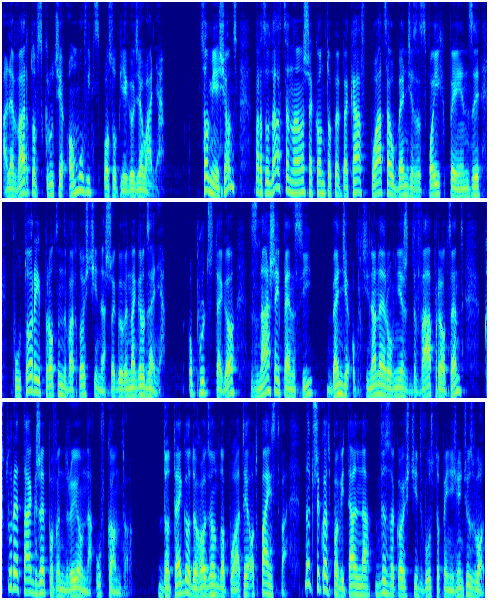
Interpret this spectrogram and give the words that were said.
ale warto w skrócie omówić sposób jego działania. Co miesiąc pracodawca na nasze konto PPK wpłacał będzie ze swoich pieniędzy 1,5% wartości naszego wynagrodzenia. Oprócz tego z naszej pensji będzie obcinane również 2%, które także powędrują na ów konto. Do tego dochodzą dopłaty od państwa, np. powitalna w wysokości 250 zł.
